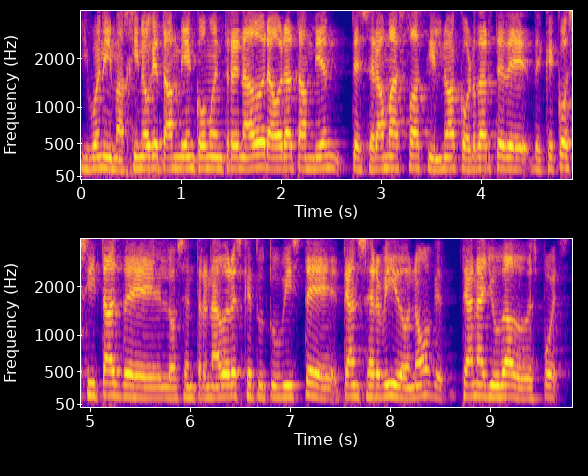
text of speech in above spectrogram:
Y bueno, imagino que también como entrenador ahora también te será más fácil, ¿no? Acordarte de, qué cositas de los entrenadores que tú tuviste te han servido, ¿no? Que te han ayudado después.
